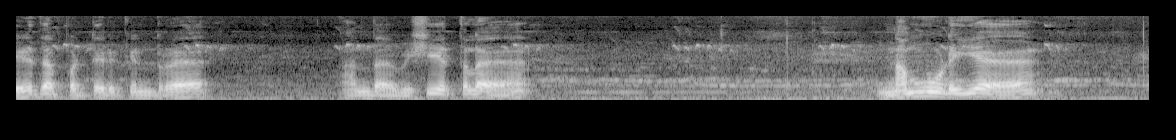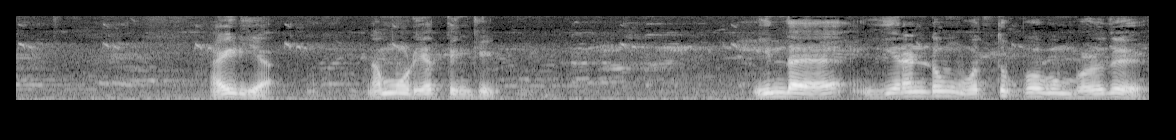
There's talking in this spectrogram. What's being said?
எழுதப்பட்டிருக்கின்ற அந்த விஷயத்தில் நம்முடைய ஐடியா நம்முடைய திங்கிங் இந்த இரண்டும் ஒத்து போகும் பொழுது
